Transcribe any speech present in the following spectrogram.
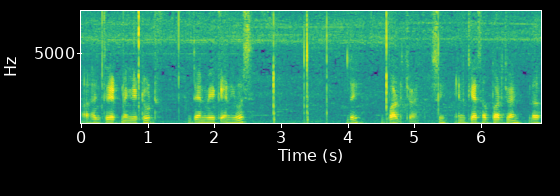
or has great magnitude then we can use the butt joint. See in case of butt joint the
